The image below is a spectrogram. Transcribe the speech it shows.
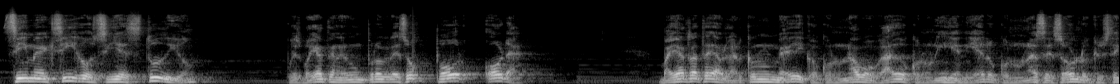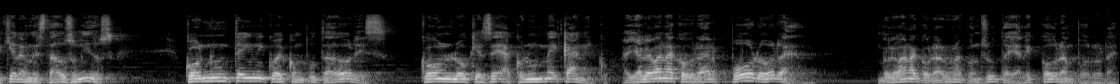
Si me exijo, si estudio, pues voy a tener un progreso por hora. Vaya, trate de hablar con un médico, con un abogado, con un ingeniero, con un asesor, lo que usted quiera en Estados Unidos, con un técnico de computadores, con lo que sea, con un mecánico. Allá le van a cobrar por hora. No le van a cobrar una consulta, ya le cobran por hora.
